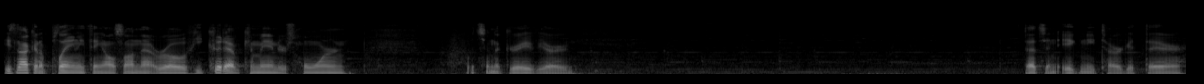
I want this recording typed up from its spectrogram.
He's not going to play anything else on that row. He could have Commander's Horn. What's in the graveyard? That's an Igni target there.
